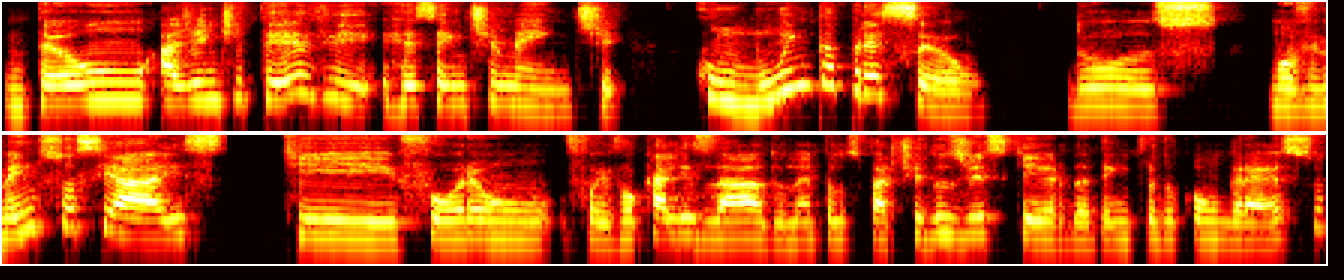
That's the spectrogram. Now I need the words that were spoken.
Então, a gente teve recentemente, com muita pressão dos movimentos sociais, que foram foi vocalizado né, pelos partidos de esquerda dentro do Congresso,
